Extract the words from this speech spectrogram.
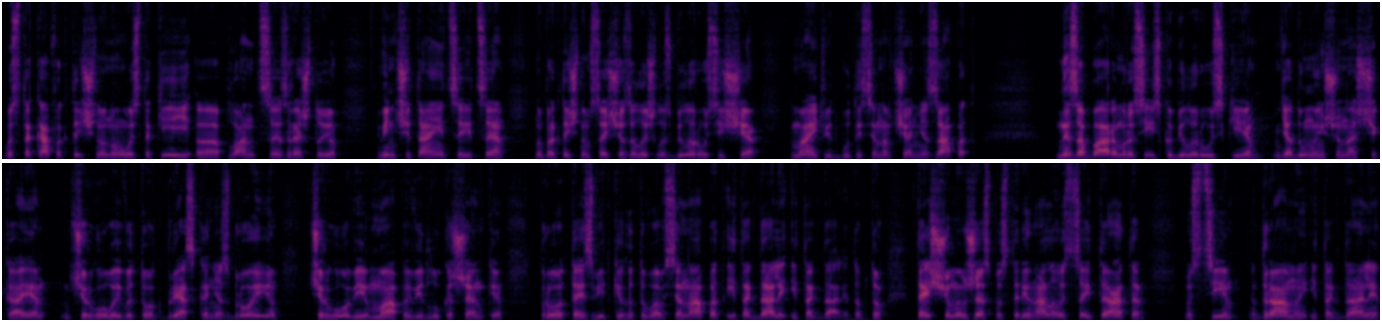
Ось така фактично, ну ось такий е, план. Це зрештою він читається, і це ну практично все, що залишилось. В Білорусі ще мають відбутися навчання запад. Незабаром російсько-білоруські. Я думаю, що нас чекає черговий виток брязкання зброєю, чергові мапи від Лукашенки про те, звідки готувався напад, і так далі. і так далі. Тобто, те, що ми вже спостерігали, ось цей театр, ось ці драми і так далі,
